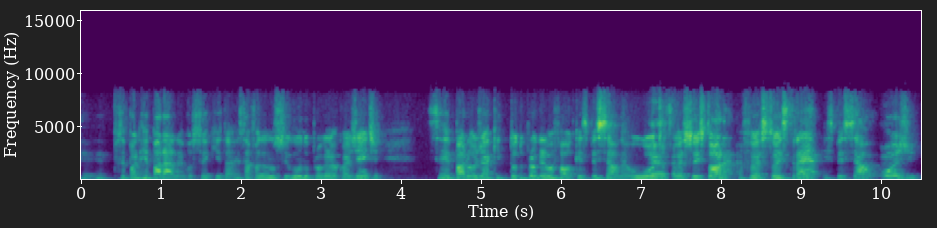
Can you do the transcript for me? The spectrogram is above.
não. Você pode reparar, né? Você que tá, está fazendo o um segundo programa com a gente você reparou já que todo programa fala que é especial, né? O outro é. foi a sua história, foi a sua estreia especial. É. Hoje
